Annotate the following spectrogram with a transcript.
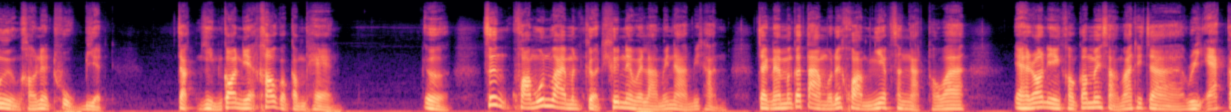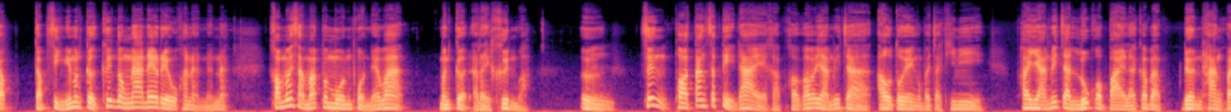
มือของเขาเนี่ยถูกเบียด จากหินก้อนเนี้ยเข้ากับกำแพง เออ ซึ่งความวุ่นวายมันเกิดขึ้นในเวลาไม่นานไม่ทัน จากนั้นมันก็ตามมาด้วยความเงียบสงัด เพราะว่าแอรอนเองเขาก็ไม่สามารถที่จะ react กับกับสิ่งที่มันเกิดขึ้นตรงหน้าได้เร็วขนาดนั้นน่ะ เขาไม่สามารถประมวลผลได้ว่ามันเกิดอะไรขึ้นวะ เอออมซึ่งพอตั้งสติได้อะครับเขาก็พยายามที่จะเอาตัวเองออกไปจากที่นี่ พยายามที่จะลุกออกไปแล้วก็แบบเดินทางไป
